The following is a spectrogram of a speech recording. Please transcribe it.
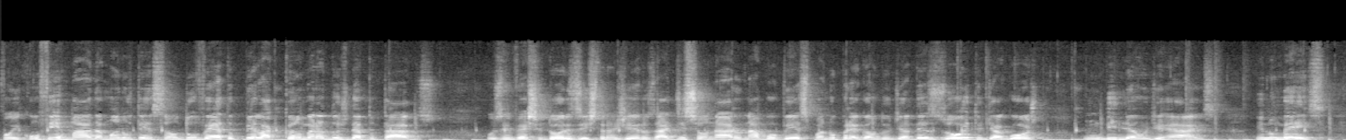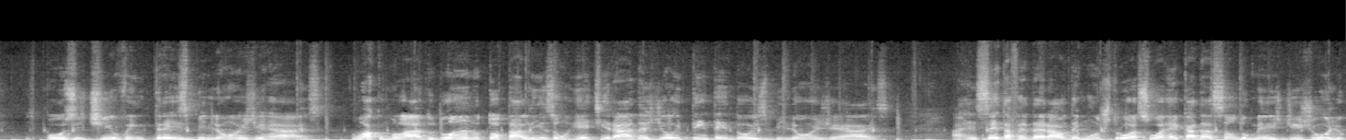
foi confirmada a manutenção do veto pela Câmara dos Deputados. Os investidores estrangeiros adicionaram na Bovespa no pregão do dia 18 de agosto 1 bilhão de reais e no mês positivo em 3 bilhões de reais. No acumulado do ano totalizam retiradas de 82 bilhões de reais. A Receita Federal demonstrou a sua arrecadação do mês de julho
